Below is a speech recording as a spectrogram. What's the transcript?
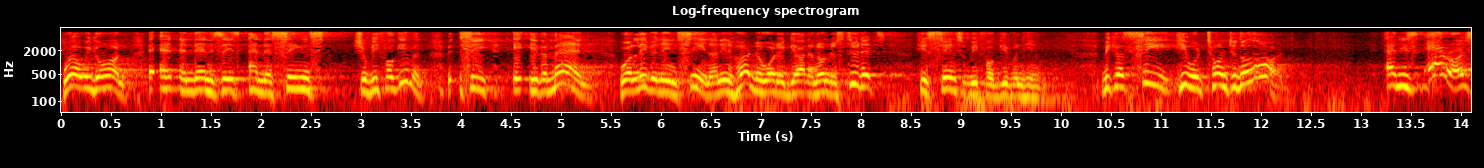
Well, we go on. And, and then he says, and the sins should be forgiven. See, if a man were living in sin and he heard the word of God and understood it, his sins would be forgiven him. Because, see, he would turn to the Lord. And his errors,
